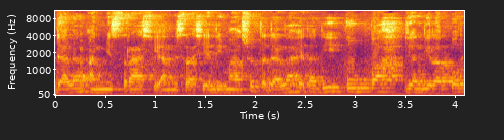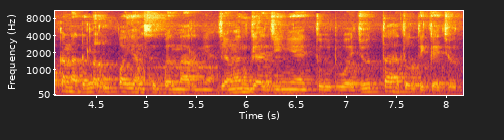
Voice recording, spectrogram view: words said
dalam administrasi. Administrasi yang dimaksud adalah ya, tadi upah yang dilaporkan adalah upah yang sebenarnya. Jangan gajinya itu 2 juta atau 3 juta,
